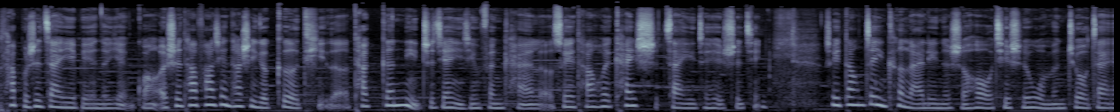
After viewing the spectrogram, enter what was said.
他不是在意别人的眼光，而是他发现他是一个个体了，他跟你之间已经分开了，所以他会开始在意这些事情。所以当这一刻来临的时候，其实我们就在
